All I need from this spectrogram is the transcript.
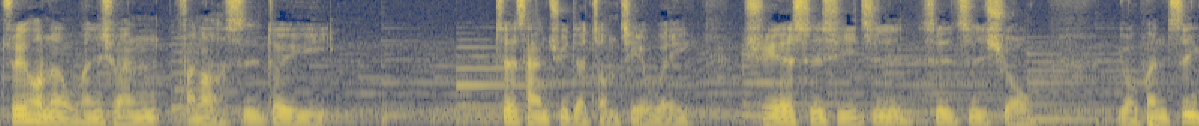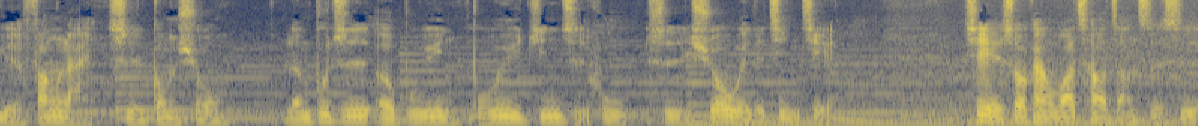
最后呢，我很喜欢樊老师对于这三句的总结为：学而时习之，是自修；有朋自远方来，是共修；人不知而不愠，不亦君子乎？是修为的境界。谢谢收看，我操长知识，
